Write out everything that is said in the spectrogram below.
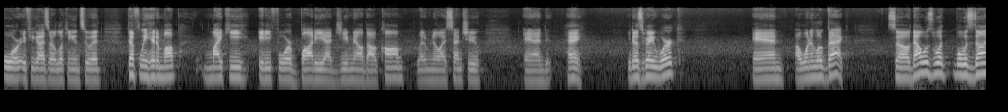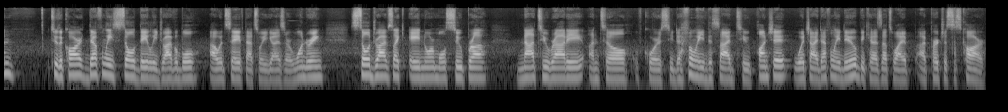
or if you guys are looking into it, definitely hit him up mikey84body at gmail.com. Let him know I sent you. And hey, he does great work. And I wouldn't look back. So that was what, what was done to the car. Definitely still daily drivable, I would say, if that's what you guys are wondering. Still drives like a normal Supra, not too rowdy until, of course, you definitely decide to punch it, which I definitely do because that's why I purchased this car.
